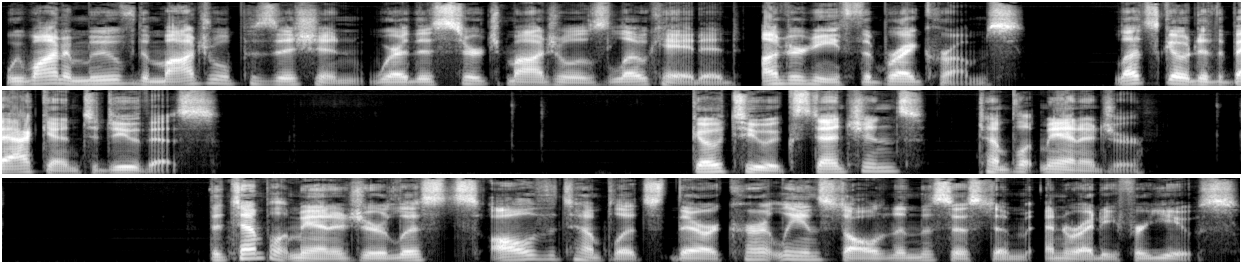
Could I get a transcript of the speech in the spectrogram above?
We want to move the module position where this search module is located underneath the breadcrumbs. Let's go to the back end to do this. Go to Extensions, Template Manager. The Template Manager lists all of the templates that are currently installed in the system and ready for use.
